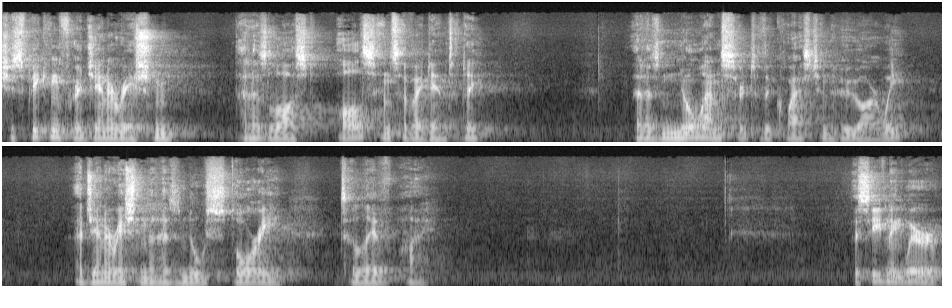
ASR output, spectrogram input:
She's speaking for a generation that has lost all sense of identity, that has no answer to the question, Who are we? A generation that has no story to live by. This evening, we're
